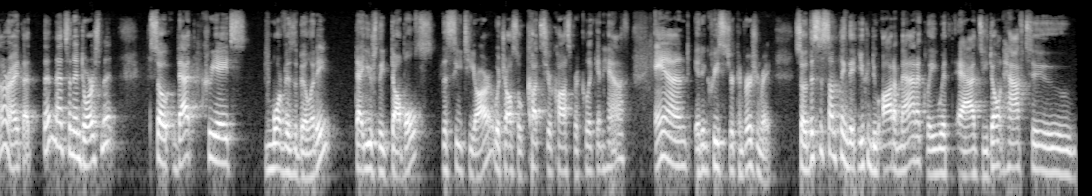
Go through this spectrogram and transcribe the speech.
all right, that, then that's an endorsement. So that creates more visibility. That usually doubles the CTR, which also cuts your cost per click in half, and it increases your conversion rate. So this is something that you can do automatically with ads. You don't have to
